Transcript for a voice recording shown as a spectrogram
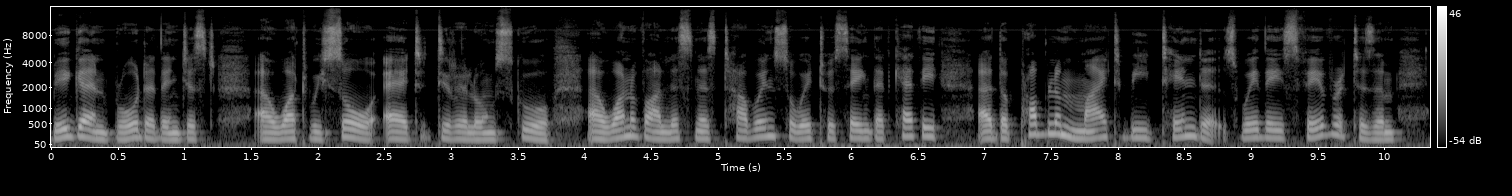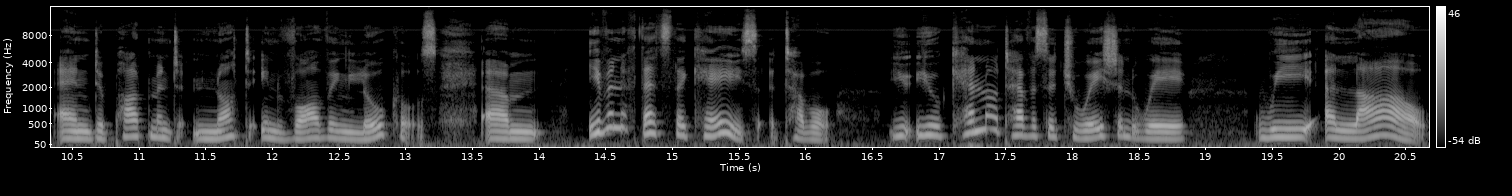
bigger and broader than just uh, what we saw at Tirelong School. Uh, one of our listeners, Tabwen Soweto, is saying that, Kathy, uh, the problem might be tenders where there's favoritism and department not involving locals. Um, even if that's the case, Tabo, you, you cannot have a situation where we allow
